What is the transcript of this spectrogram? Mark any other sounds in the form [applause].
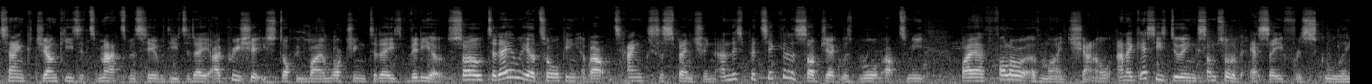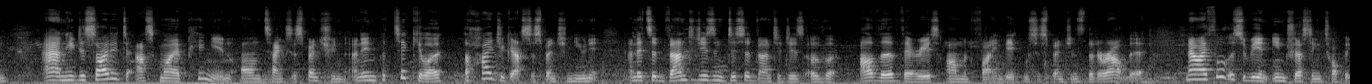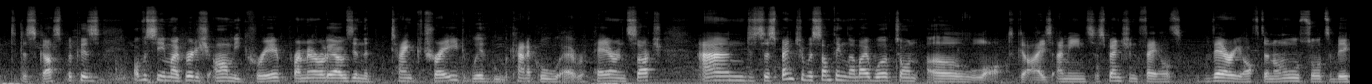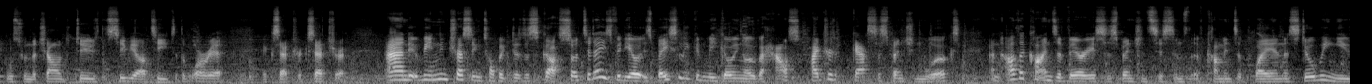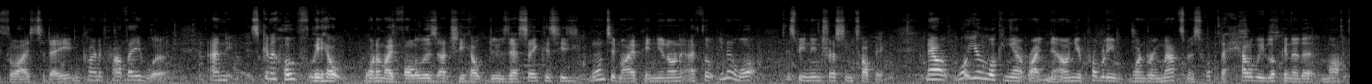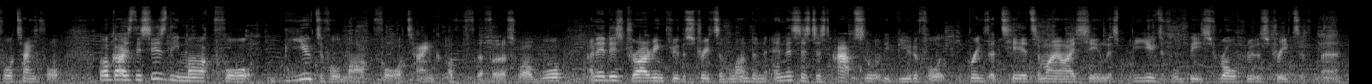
Tank junkies, it's Matsimus here with you today. I appreciate you stopping by and watching today's video. So today we are talking about tank suspension and this particular subject was brought up to me by a follower of my channel and I guess he's doing some sort of essay for his schooling and he decided to ask my opinion on tank suspension and in particular the Hydrogas suspension unit and its advantages and disadvantages over other various armoured fighting vehicle suspensions that are out there. Now I thought this would be an interesting topic to discuss because obviously in my British Army career primarily I was in the tank trade with mechanical uh, repair and such and suspension was something that I worked on a lot, guys. I mean, suspension fails very often on all sorts of vehicles from the Challenger 2s, the CVRT to the Warrior, etc, etc. And it would be an interesting topic to discuss. So today's video is basically going to be going over how hydrogas suspension works and other kinds of various suspension systems that have come into play and are still being utilized today and kind of how they work. And it's going to hopefully help one of my followers actually help do his essay because he wanted my opinion on it. I thought, you know what, this would be an interesting topic. Now, what you're looking at right now, and you're probably wondering, Matsimus, what the hell are we looking at a Mark IV tank for? Well, guys, this is the Mark IV, beautiful Mark IV tank of the First World War, and it is driving through the streets of London, and this is just absolutely beautiful. It brings a tear to my eye seeing this beautiful beast roll through the streets of, uh,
